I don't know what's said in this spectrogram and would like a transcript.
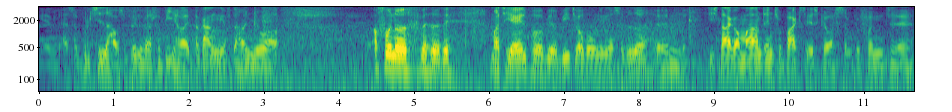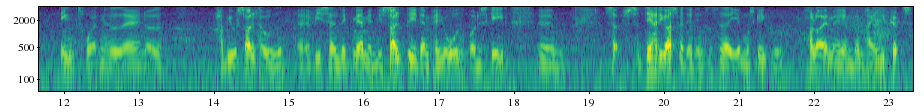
Øh, altså politiet har jo selvfølgelig været forbi her et par gange efterhånden jo, og, og fundet, hvad hedder det, materiale på videoovervågning og så videre. Øhm, de snakker meget om den tobaksæske også, som blev fundet. Øh, ink tror jeg, den hed øh, noget har vi jo solgt herude. Øh, vi sælger ikke mere, men vi solgte det i den periode, hvor det skete. Øh, så, så det har de også været lidt interesseret i, at måske kunne holde øje med, jamen, hvem har egentlig købt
